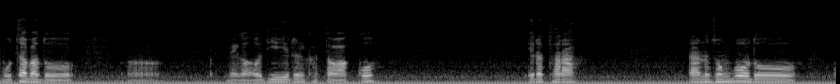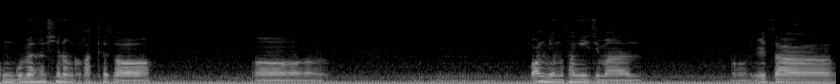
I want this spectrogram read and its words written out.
못 잡아도 어, 내가 어디를 갔다 왔고 이렇더라 라는 정보도 궁금해 하시는 것 같아서 어, 음, 꽝 영상이지만 어, 일상을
